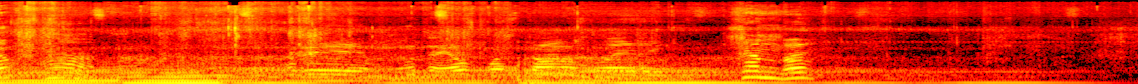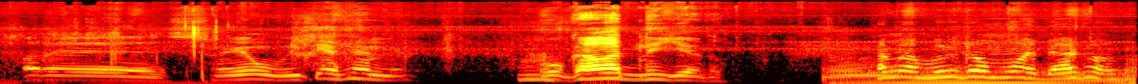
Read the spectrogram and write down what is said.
એમ હા અરે હું તો એવો પસ્તાવાનો હોય રહી કેમ ભાઈ? અરે એવું વીતે છે ને ભોગાવા જ નહીં જતો તમે હુઈ દો મોય બેઠો છો.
